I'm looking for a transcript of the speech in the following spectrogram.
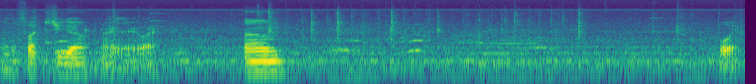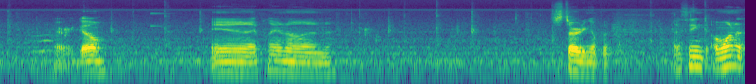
Where the fuck did you go? Alright, there you are. Um. Boy. There we go. And I plan on starting up a. I think I want to.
